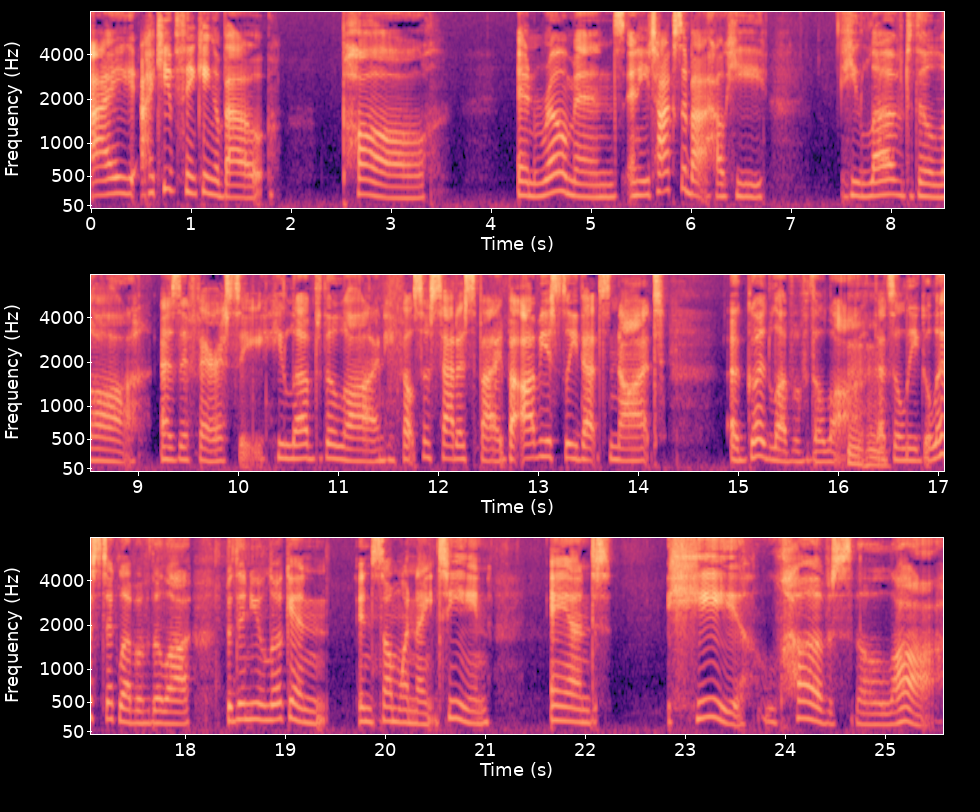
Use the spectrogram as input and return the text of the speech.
i i keep thinking about paul in romans and he talks about how he he loved the law as a Pharisee. He loved the law and he felt so satisfied. But obviously, that's not a good love of the law. Mm-hmm. That's a legalistic love of the law. But then you look in in Psalm 119 and he loves the law.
